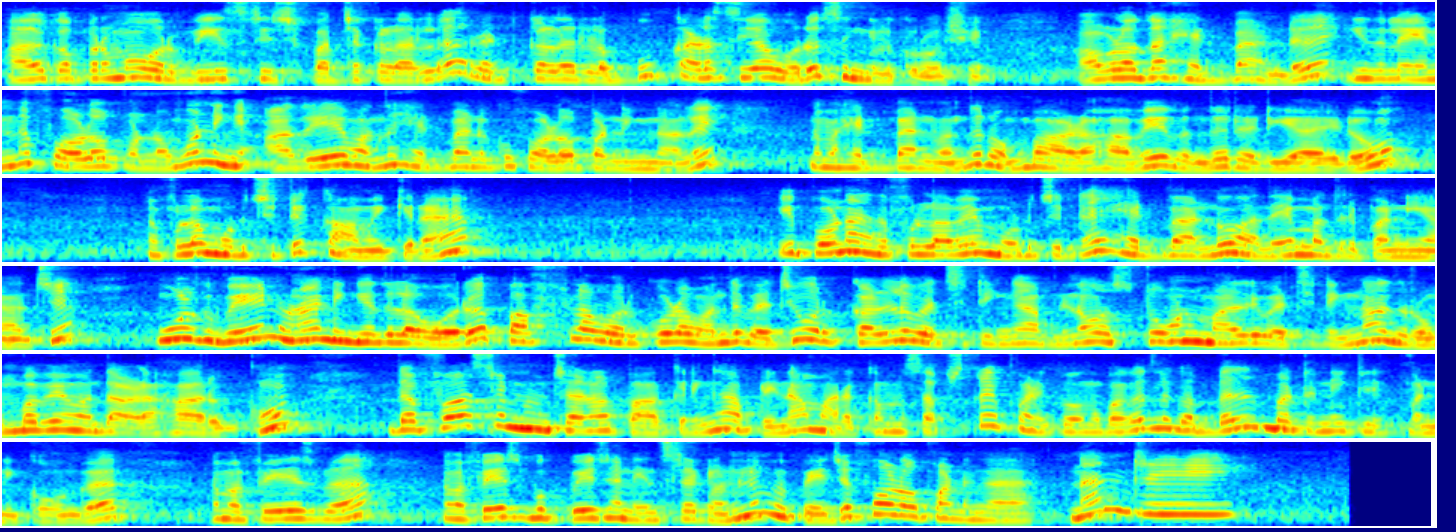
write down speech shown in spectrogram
அதுக்கப்புறமா ஒரு வி ஸ்டிச் பச்சை கலரில் ரெட் கலரில் பூ கடைசியாக ஒரு சிங்கிள் குரோஷே அவ்வளோதான் ஹெட்பேண்டு இதில் என்ன ஃபாலோ பண்ணோமோ நீங்கள் அதே வந்து ஹெட்பேண்டுக்கும் ஃபாலோ பண்ணிங்கனாலே நம்ம ஹெட்பேண்ட் வந்து ரொம்ப அழகாகவே வந்து ரெடி ஆகிடும் நான் ஃபுல்லாக முடிச்சுட்டு காமிக்கிறேன். இப்போது நான் இதை ஃபுல்லாகவே முடிச்சுட்டேன் ஹெட்பேண்டும் அதே மாதிரி பண்ணியாச்சு. உங்களுக்கு வேணும்னா நீங்கள் இதில் ஒரு பஃப் ஃப்ளவர் கூட வந்து வச்சு ஒரு கல் வச்சுட்டிங்க அப்படின்னா ஒரு ஸ்டோன் மாதிரி வச்சுட்டிங்கன்னா அது ரொம்பவே வந்து அழகாக இருக்கும். த ஃபர்ஸ்ட் டைம் நம்ம சேனல் பார்க்குறீங்க அப்படின்னா மறக்காமல் சப்ஸ்கிரைப் பண்ணிக்கோங்க. பக்கத்தில் இருக்க பெல் பட்டனையும் கிளிக் பண்ணிக்கோங்க. நம்ம ஃபேஸில் நம்ம ஃபேஸ்புக் பேஜ் அண்ட் இன்ஸ்டாகிராம்லேயும் நம்ம பேஜை ஃபாலோ பண்ணுங்கள் நன்றி!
